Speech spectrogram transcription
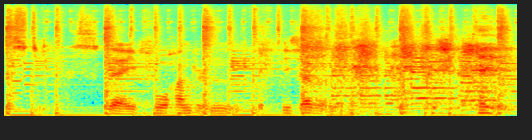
Let's do this. Day 457.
